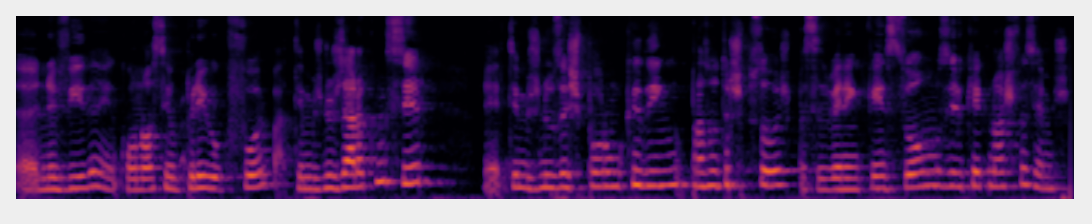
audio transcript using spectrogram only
uh, na vida, com o nosso emprego, o que for, pá, temos de nos dar a conhecer, né? temos de nos expor um bocadinho para as outras pessoas, para saberem quem somos e o que é que nós fazemos.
